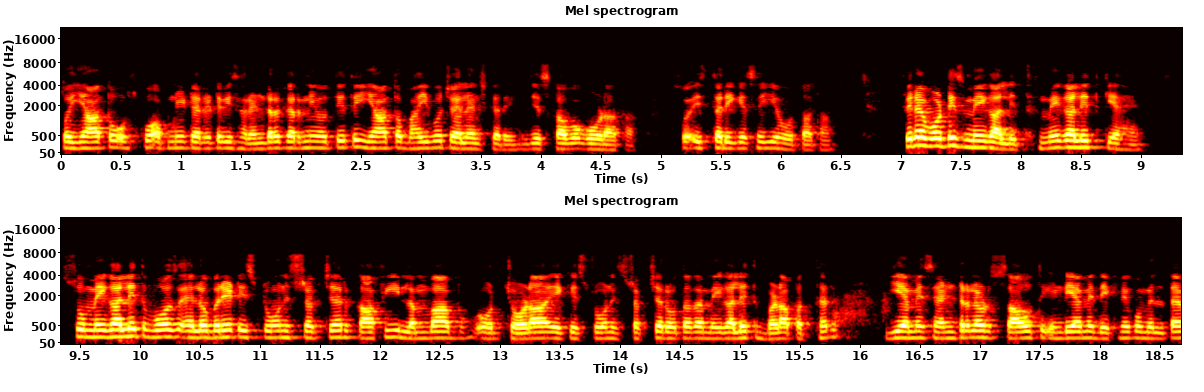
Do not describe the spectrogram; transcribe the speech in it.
तो या तो उसको अपनी टेरिटरी सरेंडर करनी होती थी, या तो भाई वो चैलेंज करे, जिसका वो घोड़ा था। सो इस तरीके से ये होता था। फिर है वॉट इज़ मेगालिथ मेगालिथ क्या है? So megalith was elaborate stone structure काफ़ी लंबा और चौड़ा एक स्टोन स्ट्रक्चर होता था। मेगालिथ बड़ा पत्थर। ये हमें सेंट्रल और साउथ इंडिया में देखने को मिलता है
